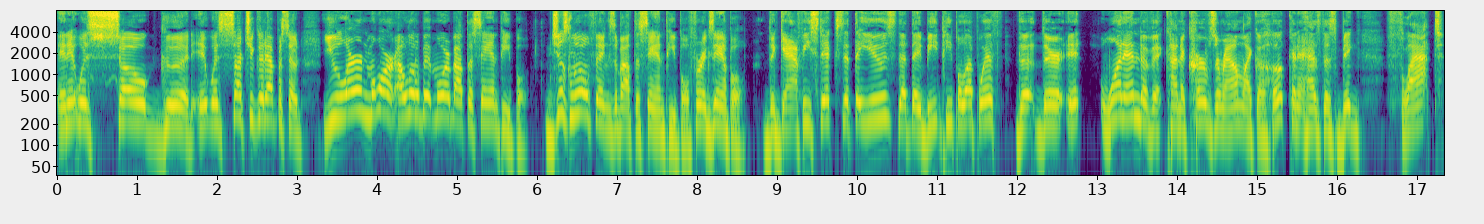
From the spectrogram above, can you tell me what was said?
And it was so good. It was such a good episode. You learn more, a little bit more about the sand people. Just little things about the sand people. For example, the gaffi sticks that they use that they beat people up with, the there it one end of it kind of curves around like a hook and it has this big flat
